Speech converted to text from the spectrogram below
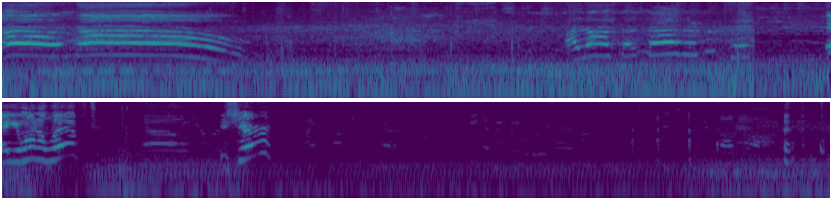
Oh, no! I lost another potato. Hey, you want a lift? No. You sure? I'm fucking sure. Keep it moving, loser. Fuck off.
